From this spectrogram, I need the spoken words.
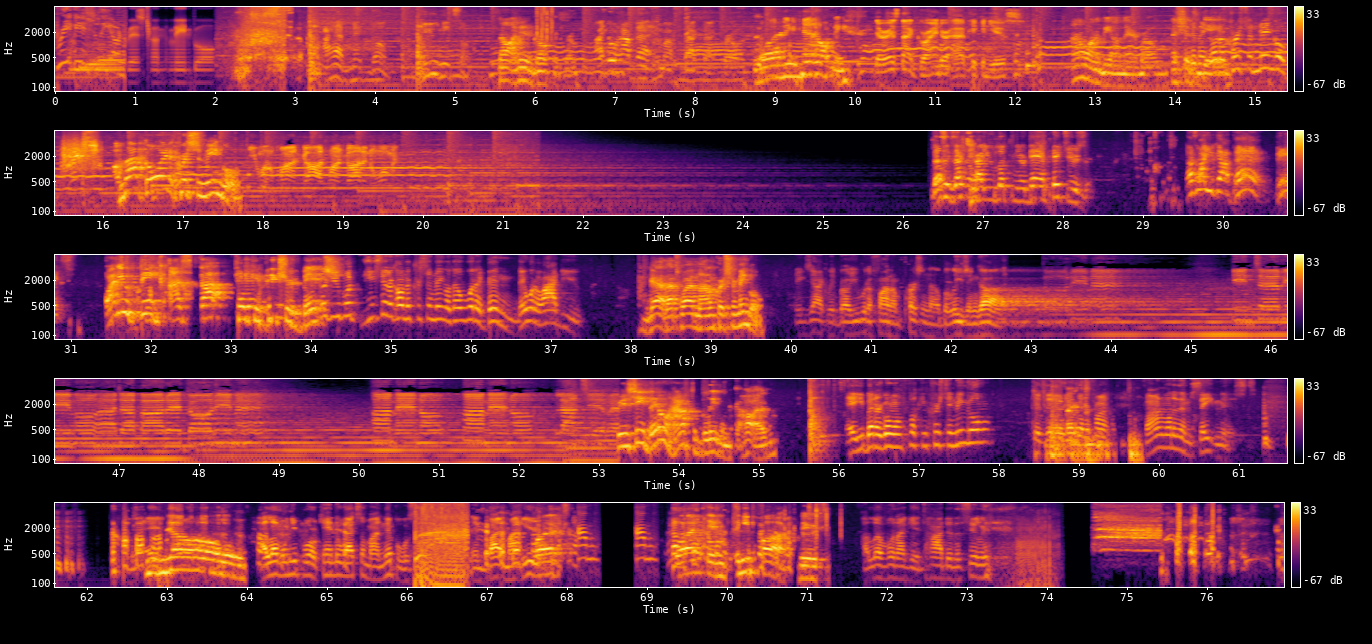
Previously on Christian Mingle. I have mint gum. Do you need some? No, I need a girlfriend, bro. I don't have that in my backpack, bro. Well, then you can't help me. There is that Grindr app he can use. I don't want to be on there, bro. That shit's Then they gay. go to Christian Mingle. I'm not going to Christian Mingle. You want to find God, find God in a woman. That's exactly how you look in your damn pictures. That's why you got bad, bitch. Why do you think I stopped taking pictures, Because you bitch? you should have gone to Christian Mingle. They would have been. They would have lied to you. Yeah, that's why I'm not on Christian Mingle. Exactly, bro. You would have found a person that believes in God. dorime, ad appare dorime. Ameno, ameno, lancire. But you see, they don't have to believe in God. Hey, you better go on fucking Christian Mingle, because uh, you better find find one of them Satanists. No. I love when you pour candle wax on my nipples and bite my ear. What? What in the fuck, dude? I love when I get tied to the ceiling.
